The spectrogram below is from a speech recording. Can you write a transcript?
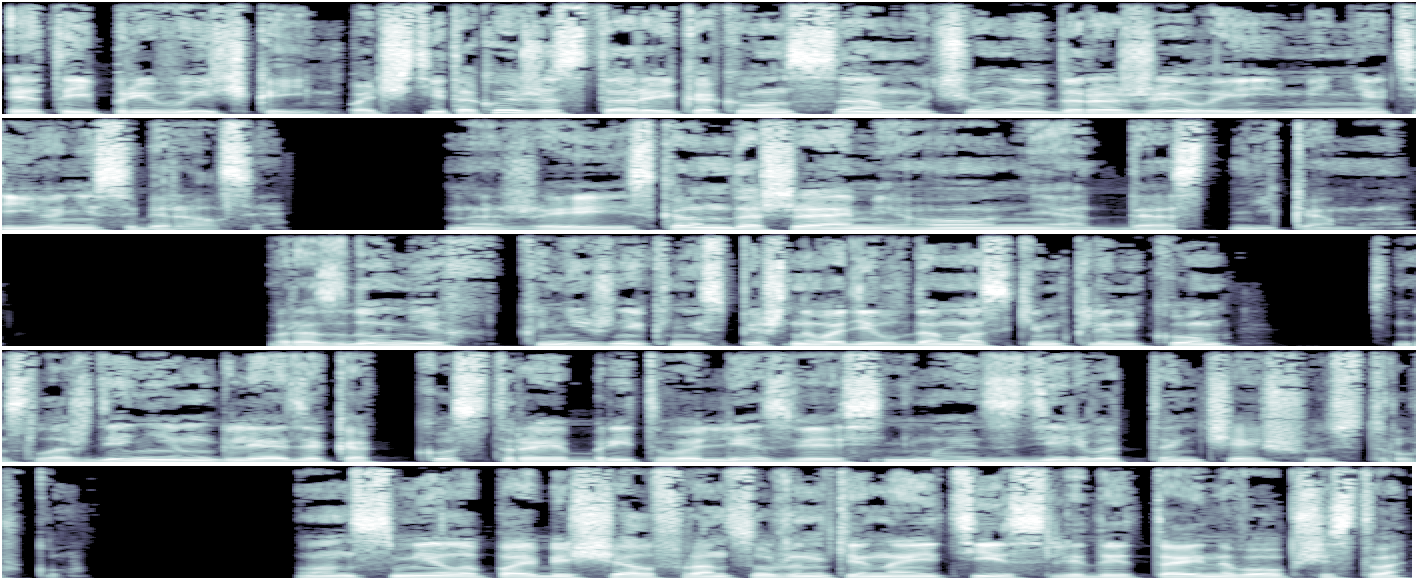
Этой привычкой, почти такой же старой, как и он сам, ученый дорожил и менять ее не собирался. Ножей с карандашами он не отдаст никому. В раздумьях книжник неспешно водил дамасским клинком, с наслаждением глядя, как острая бритва лезвия снимает с дерева тончайшую стружку. Он смело пообещал француженке найти следы тайного общества,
